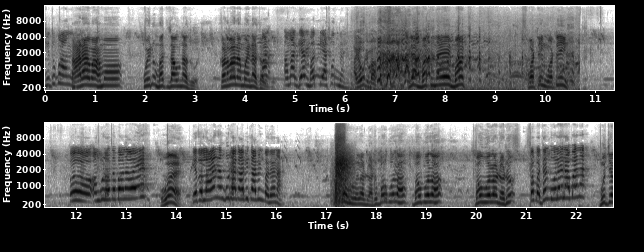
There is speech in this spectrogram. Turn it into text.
જીતુ પણ તારા વાહમાં કોઈનું મત જાવું ના જોઈએ કડવાના મોય ના જવું. અમાર ઘેર મત બેઠું જ નહીં. એટલે મત નહીં મત. Voting voting. તો અંગૂઠો દબાના હોય હોય એ તો લાયા અંગૂઠા કાપી કાપીને બધાના. બહુ બોલો દોઢું બહુ બોલો બહુ બોલો. બહુ બોલો દોઢું. તો બધાને બોલાય લાવવાના. હું જે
